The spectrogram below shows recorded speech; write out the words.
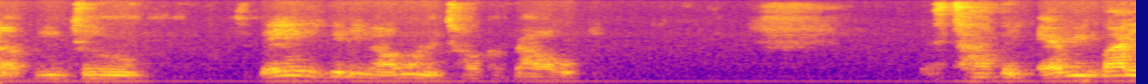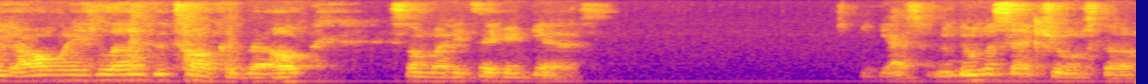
up, YouTube? Today's video, I want to talk about this topic everybody always loves to talk about. Somebody take a guess. You to do with sexual stuff.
